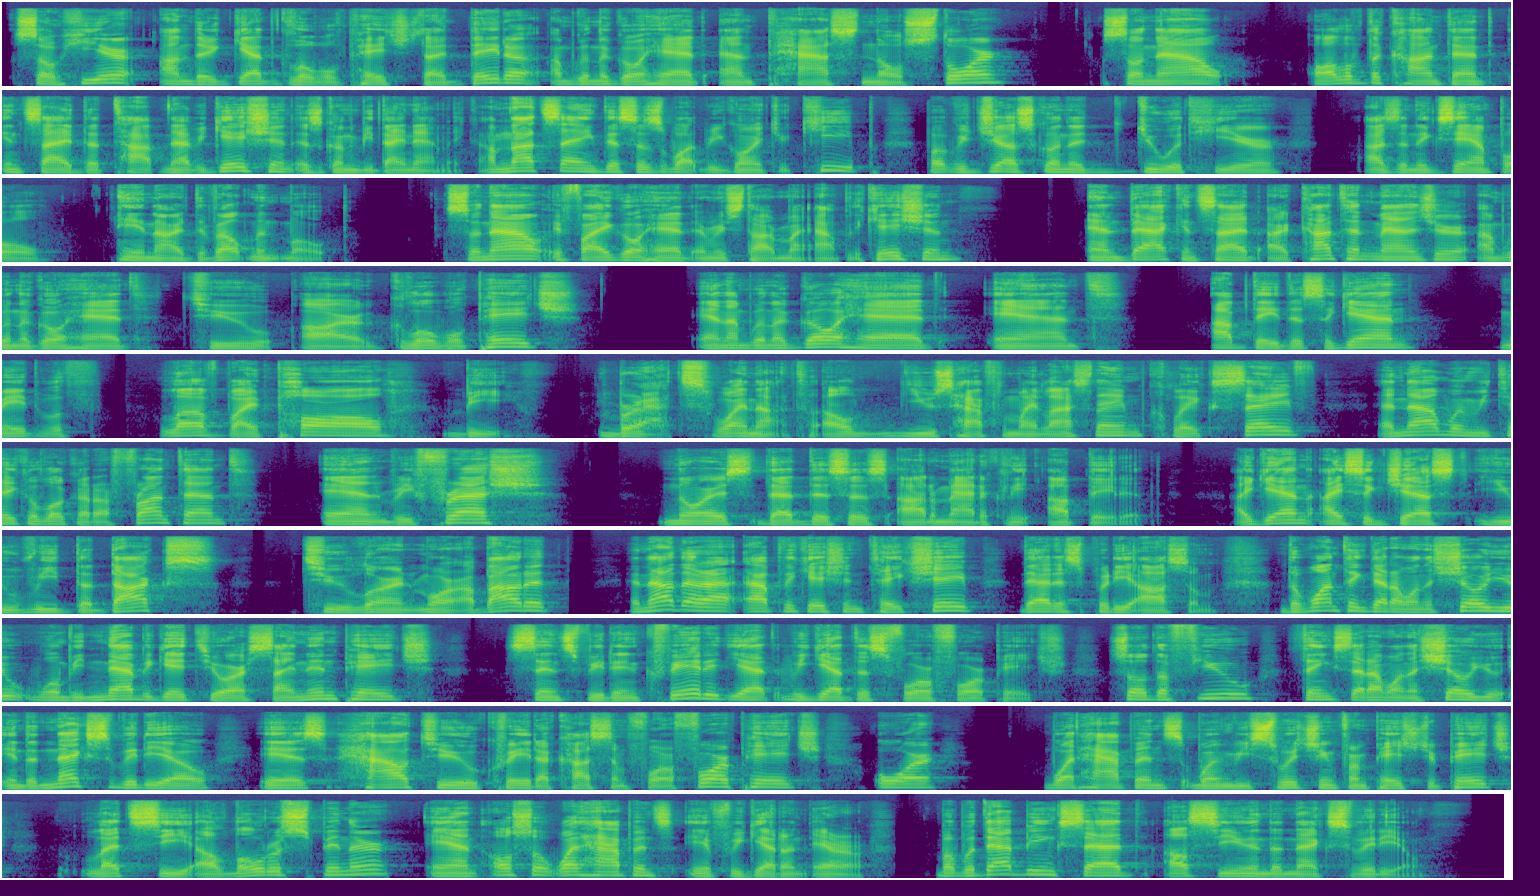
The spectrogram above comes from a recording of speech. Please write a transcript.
So here under get global page data, I'm going to go ahead and pass no store. So now all of the content inside the top navigation is going to be dynamic. I'm not saying this is what we're going to keep, but we're just going to do it here as an example in our development mode. So now if I go ahead and restart my application and back inside our content manager, I'm going to go ahead to our global page and I'm going to go ahead and update this again made with love by Paul B. Bratz. Why not? I'll use half of my last name, click save. And now when we take a look at our front end and refresh, notice that this is automatically updated. Again, I suggest you read the docs to learn more about it. And now that our application takes shape, that is pretty awesome. The one thing that I want to show you when we navigate to our sign in page, since we didn't create it yet, we get this 404 page. So the few things that I want to show you in the next video is how to create a custom 404 page or what happens when we switching from page to page. Let's see a loader spinner and also what happens if we get an error. But with that being said, I'll see you in the next video.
